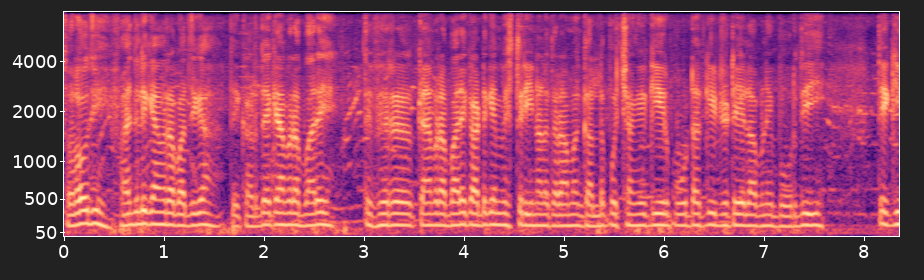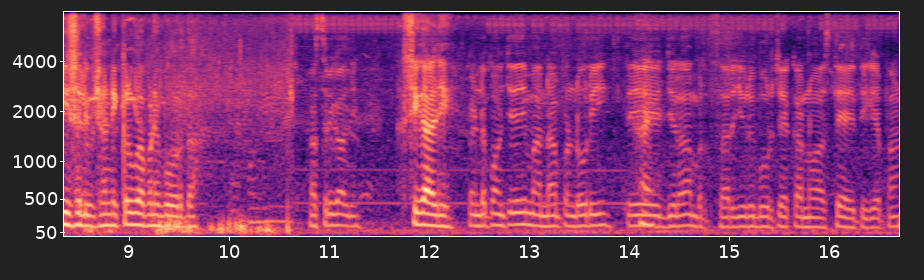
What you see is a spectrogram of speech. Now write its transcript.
ਚਲੋ ਜੀ। ਫਾਈਨਲੀ ਕੈਮਰਾ ਵੱਜ ਗਿਆ ਤੇ ਕੱਢਦੇ ਕੈਮਰਾ ਬਾਹਰੇ ਤੇ ਫਿਰ ਕੈਮਰਾ ਬਾਹਰੇ ਕੱਢ ਕੇ ਮਿਸਤਰੀ ਨਾਲ ਕਰਾਵਾਂ ਗੱਲ ਪੁੱਛਾਂਗੇ ਕੀ ਰਿਪੋਰਟ ਆ ਕੀ ਡਿਟੇਲ ਆਪਣੀ ਬੋਰ ਦੀ ਤੇ ਕੀ ਸੋਲੂਸ਼ਨ ਨਿਕਲੂਗਾ ਆਪਣੇ ਬੋਰ ਦਾ। ਸਤਿ ਸ੍ਰੀ ਅਕਾਲ ਜੀ। ਸਤਿ ਸ਼੍ਰੀ ਅਕਾਲ ਜੀ। ਪਿੰਡ ਪਹੁੰਚੇ ਜੀ ਮਾਨਾ ਪੰਡੋਰੀ ਤੇ ਜ਼ਿਲ੍ਹਾ ਅੰਮ੍ਰਿਤਸਰ ਜੀ ਉਰੇ ਬੋਰ ਚੈੱਕ ਕਰਨ ਵਾਸਤੇ ਆਏ ਸੀਗੇ ਆਪਾਂ।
